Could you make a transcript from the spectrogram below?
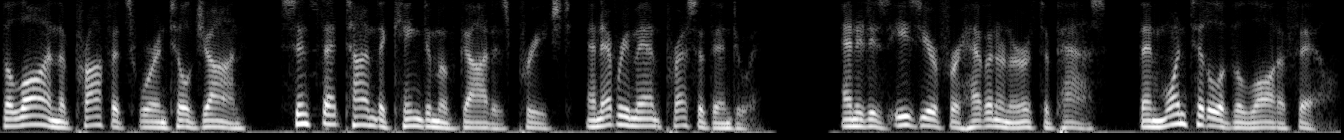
The law and the prophets were until John, since that time the kingdom of God is preached, and every man presseth into it. And it is easier for heaven and earth to pass, than one tittle of the law to fail.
